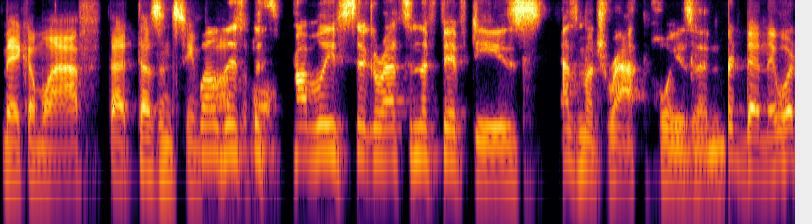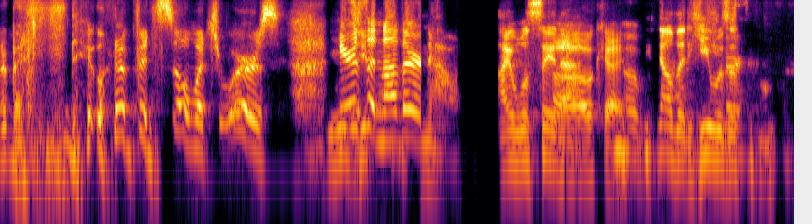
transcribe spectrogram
make him laugh? That doesn't seem well, this was probably cigarettes in the 50s, as much rat poison. then they would have been they would have been so much worse. Here's another Now, I will say that. Oh, okay. Oh, you can tell that he was a smoker.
